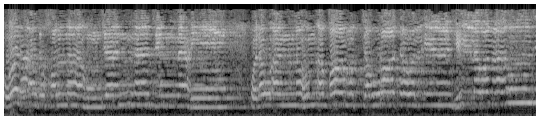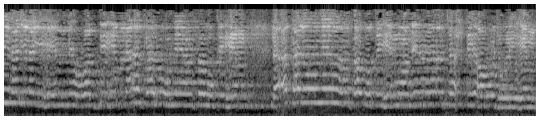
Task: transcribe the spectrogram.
ولأدخلناهم جنات النعيم. ولو أنهم أقاموا التوراة والإنجيل وما أنزل إليهم من ربهم لأكلوا من فوقهم لأكلوا من فوقهم ومن تحت أرجلهم.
